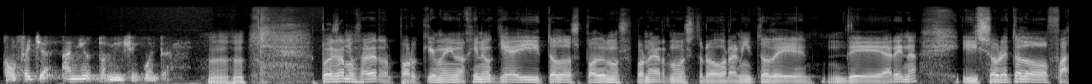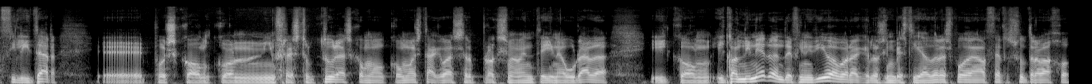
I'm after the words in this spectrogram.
con fecha año 2050. Pues vamos a ver, porque me imagino que ahí todos podemos poner nuestro granito de, arena y sobre todo facilitar eh, pues con, con, infraestructuras como, como esta que va a ser próximamente inaugurada y con, y con dinero en definitiva para que los investigadores puedan hacer su trabajo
